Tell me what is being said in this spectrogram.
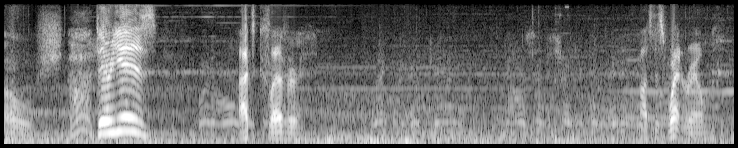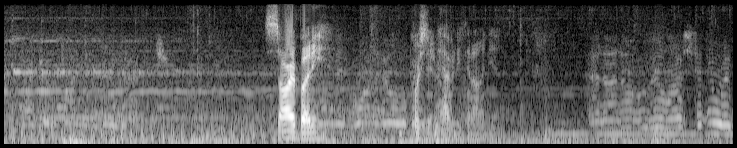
Oh sh! there he is! Where the hole That's clever. Like my good pen. Dallas said the subject didn't hit anything. Oh, it's this wet room. I couldn't find any real damage. Sorry, buddy. Didn't want to know Of course, you didn't have anything on you. And I know who ask to do it.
